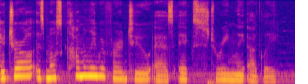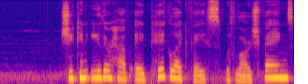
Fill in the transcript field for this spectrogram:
a churel is most commonly referred to as extremely ugly. She can either have a pig like face with large fangs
